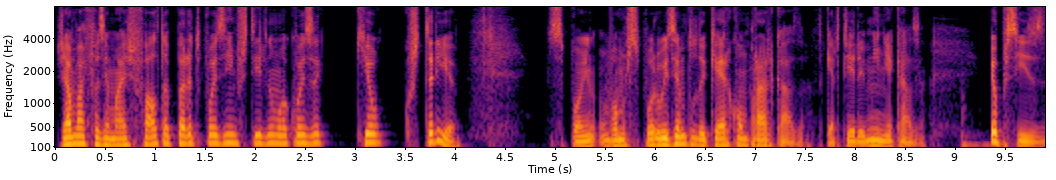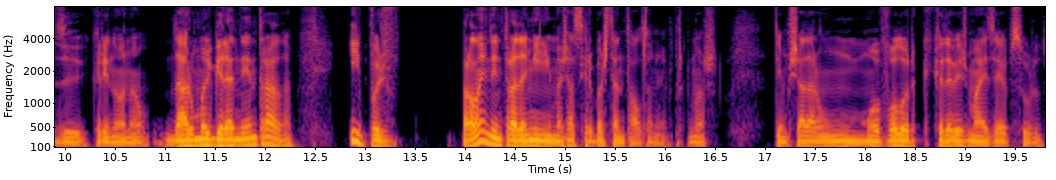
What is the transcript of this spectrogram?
já vai fazer mais falta para depois investir numa coisa que eu gostaria. Vamos supor o exemplo de quero comprar casa, de ter a minha casa. Eu preciso de, querendo ou não, dar uma grande entrada. E depois, para além da entrada mínima já ser bastante alta, não é? porque nós temos já a dar um, um valor que cada vez mais é absurdo.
